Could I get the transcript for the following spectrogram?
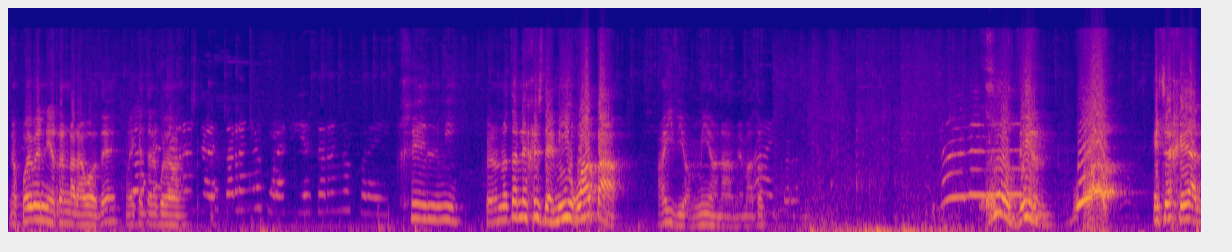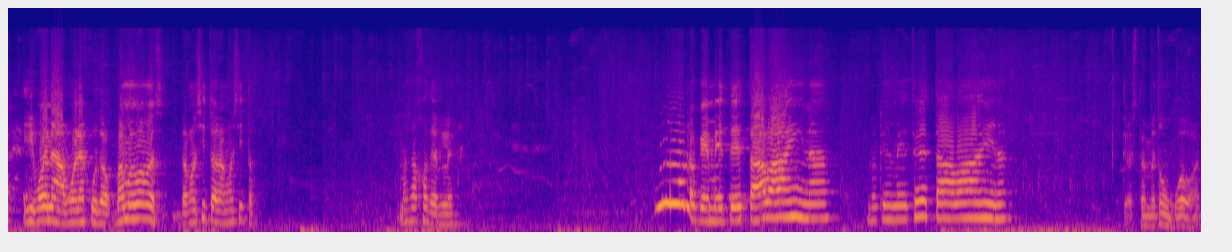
No puede venir Rengar a bot, eh. Hay que tener cuidado. Está Rengar por aquí, está Rengar por ahí. Help me. Pero no te alejes de mí, guapa. Ay, Dios mío, nada, me mató. Ay, perdón. ¡Joder! ¡Uh! Ese es genial. Y buena, buena escudo. Vamos, vamos. Dragoncito, dragoncito. Vamos a joderle. ¡Uh! Lo que mete esta vaina. Lo que mete esta vaina. Tío, esto meto un huevo, eh.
